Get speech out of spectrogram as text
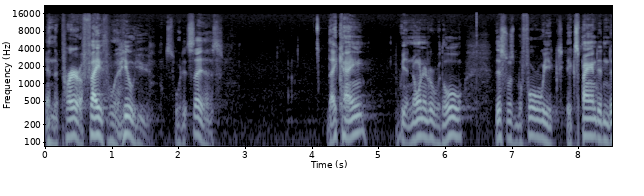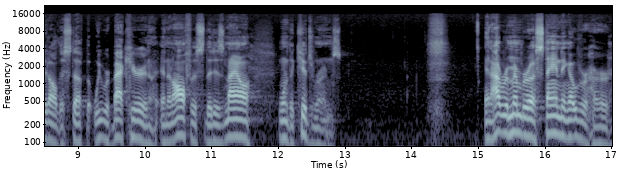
and the prayer of faith will heal you. That's what it says. They came, we anointed her with oil. This was before we ex- expanded and did all this stuff, but we were back here in, a, in an office that is now one of the kids' rooms. And I remember us standing over her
